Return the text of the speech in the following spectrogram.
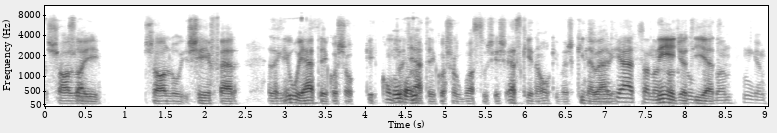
Sallai, Sallói, Séfer, ezek jó játékosok, komplet Igen. játékosok basszus, és ezt kéne a hokiban is kinevelni. Négy-öt ilyet. Igen.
